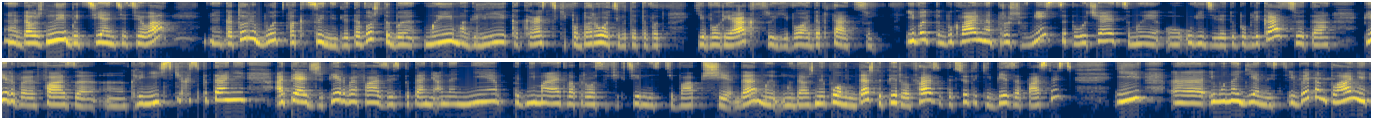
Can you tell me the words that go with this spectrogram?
э, должны быть те антитела, э, которые будут в вакцине, для того, чтобы мы могли как раз-таки побороть вот эту вот его реакцию, его адаптацию. И вот буквально в прошлом месяце, получается, мы увидели эту публикацию. Это первая фаза э, клинических испытаний. Опять же, первая фаза испытаний, она не поднимает вопрос эффективности вообще. Да? Мы, мы должны помнить, да, что первая фаза это все-таки безопасность и э, иммуногенность. И в этом плане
